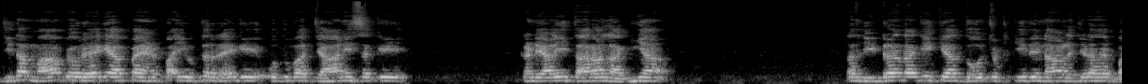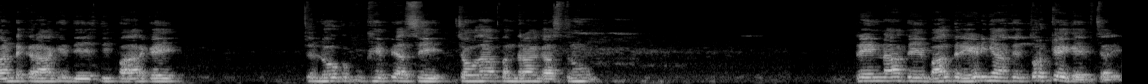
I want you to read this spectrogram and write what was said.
ਜਿਹਦਾ ਮਾਂ ਪਿਓ ਰਹਿ ਗਿਆ ਭੈਣ ਭਾਈ ਉਧਰ ਰਹਿ ਗਏ ਉਦੋਂ ਬਾਅਦ ਜਾ ਨਹੀਂ ਸਕੇ। ਕੰਡਿਆਲੀ ਤਾਰਾਂ ਲੱਗ ਗਈਆਂ। ਤਾਂ ਲੀਡਰਾਂ ਦਾ ਕੀ ਕਿਹਾ, ਦੋ ਚੁਟਕੀ ਦੇ ਨਾਲ ਜਿਹੜਾ ਹੈ ਵੰਡ ਕਰਾ ਕੇ ਦੇਸ਼ ਦੀ ਪਾਰ ਗਏ। ਤੇ ਲੋਕ ਭੁੱਖੇ ਪਿਆਸੇ 14 15 ਅਗਸਤ ਨੂੰ ਟ੍ਰੇਨਾਂ ਤੇ ਬਲਦ ਰੇੜੀਆਂ ਤੇ ਤੁਰ ਕੇ ਗਏ ਵਿਚਾਰੇ।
